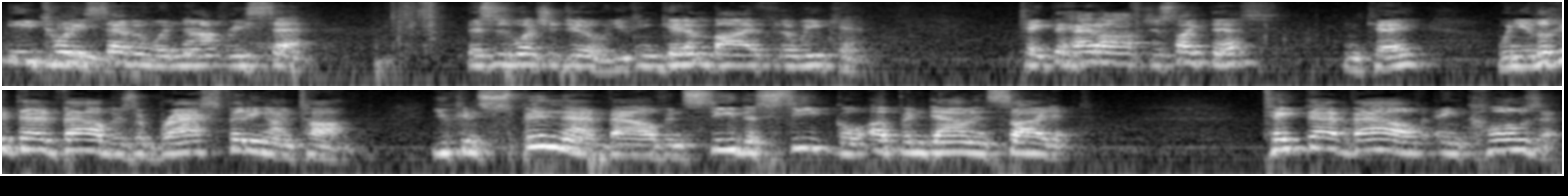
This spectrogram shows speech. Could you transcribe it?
E27 would not reset. This is what you do. You can get them by for the weekend. Take the head off just like this, okay? When you look at that valve, there's a brass fitting on top. You can spin that valve and see the seat go up and down inside it. Take that valve and close it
